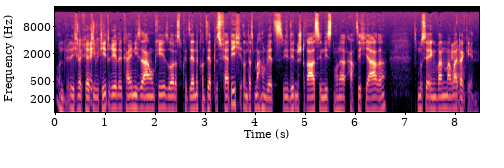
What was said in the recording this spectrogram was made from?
Und wenn ich über Kreativität rede, kann ich nicht sagen, okay, so, das Sendekonzept ist fertig und das machen wir jetzt wie Lindenstraße die nächsten 180 Jahre. Es muss ja irgendwann mal genau. weitergehen.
